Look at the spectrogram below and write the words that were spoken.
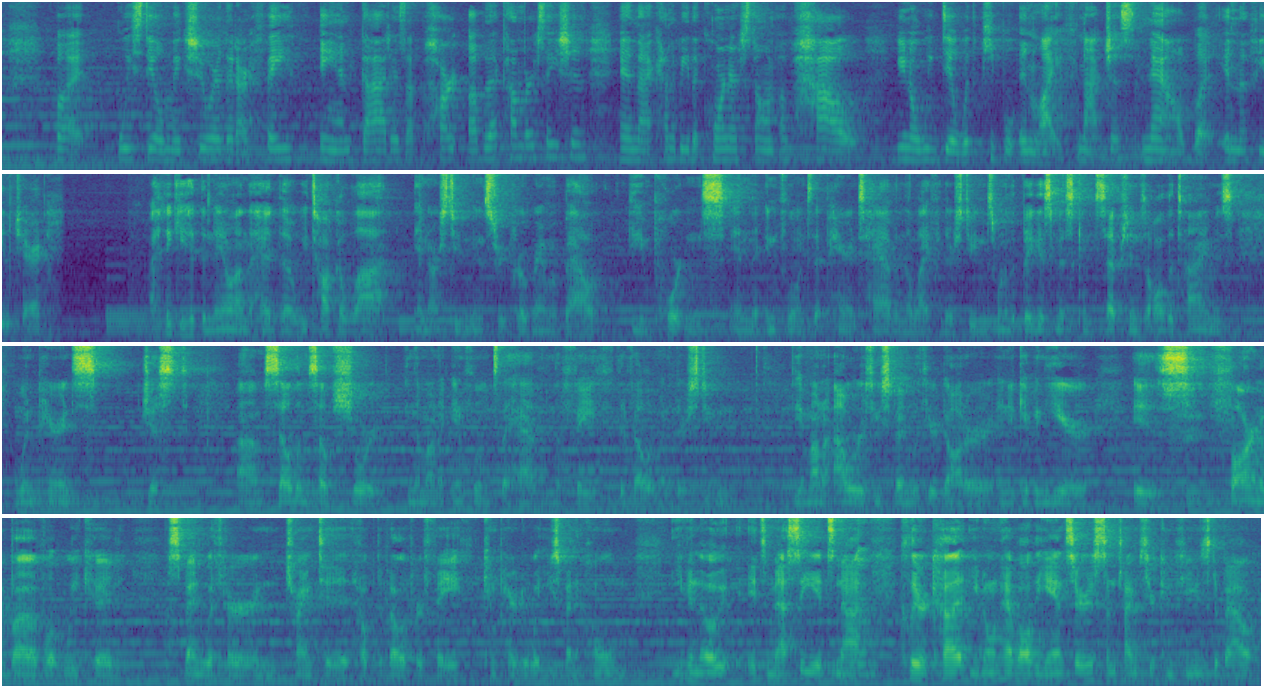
but we still make sure that our faith and God is a part of that conversation and that kind of be the cornerstone of how you know we deal with people in life not just now but in the future. I think you hit the nail on the head though. We talk a lot in our student ministry program about the importance and the influence that parents have in the life of their students. One of the biggest misconceptions all the time is when parents just um, sell themselves short in the amount of influence they have in the faith development of their student. The amount of hours you spend with your daughter in a given year is far and above what we could spend with her and trying to help develop her faith compared to what you spend at home. Even though it's messy, it's not mm-hmm. clear cut, you don't have all the answers. Sometimes you're confused about,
